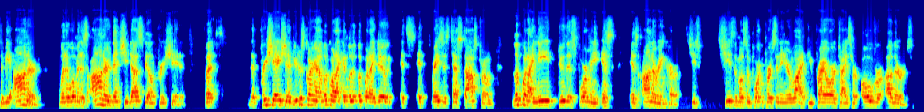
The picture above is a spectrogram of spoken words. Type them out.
to be honored. When a woman is honored, then she does feel appreciated. But the appreciation, if you're just going around, look what I can do, look what I do, it's it raises testosterone. Look what I need, do this for me, is is honoring her. She's she's the most important person in your life. You prioritize her over others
